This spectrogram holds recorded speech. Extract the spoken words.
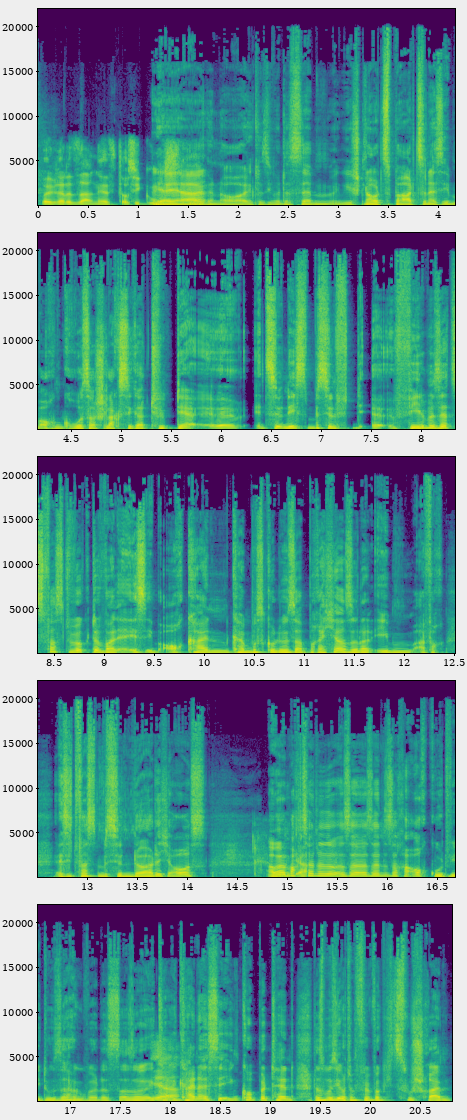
Ich wollte gerade sagen, er sieht aus wie Goose. Ja, ja, ja, genau. Inklusive das ähm, irgendwie Schnauzbart, und er ist eben auch ein großer, schlachsiger Typ, der äh, zunächst ein bisschen äh, fehlbesetzt fast wirkte, weil er ist eben auch kein, kein muskulöser Brecher, sondern eben einfach, er sieht fast ein bisschen nerdig aus. Aber er macht ja. seine, seine Sache auch gut, wie du sagen würdest. Also ja. keiner ist hier inkompetent. Das muss ich auch dem Film wirklich zuschreiben.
